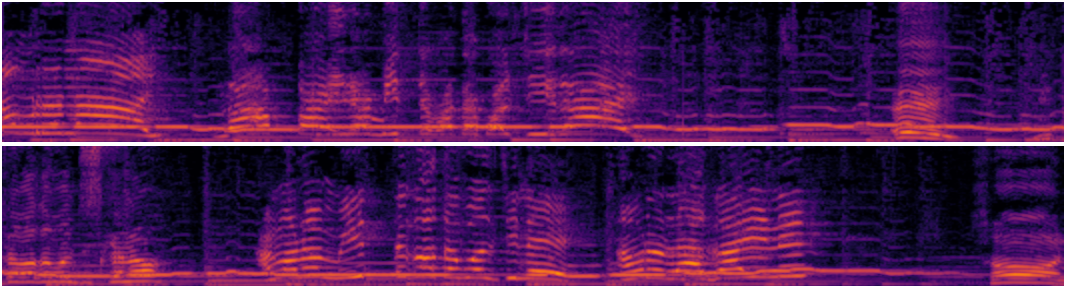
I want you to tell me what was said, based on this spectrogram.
আমরা নাই। না পাইরা মিথ্যে কথা বলছি রাই এই মিথ্যা কথা বলছিস কেন? আমরা মিথ্যে কথা বলছি রে আমরা রাগাইনি। শোন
